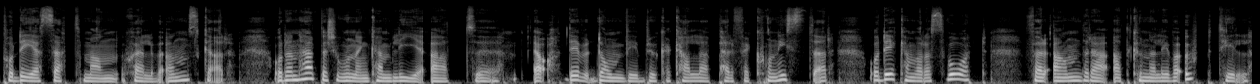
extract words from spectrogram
på det sätt man själv önskar. Och den här personen kan bli att, eh, ja, det är de vi brukar kalla perfektionister. Och det kan vara svårt för andra att kunna leva upp till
